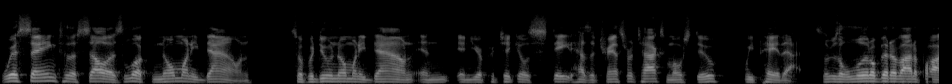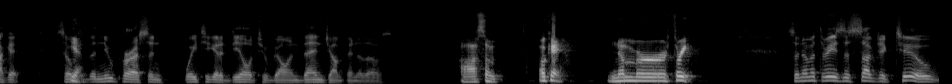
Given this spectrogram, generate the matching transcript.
we're saying to the sellers, look, no money down. So if we're doing no money down and and your particular state has a transfer tax, most do, we pay that. So there's a little bit of out of pocket. So Yeah. for the new person, wait to get a deal or two going, then jump into those. awesome. Okay. Number three. So number three is the subject to,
